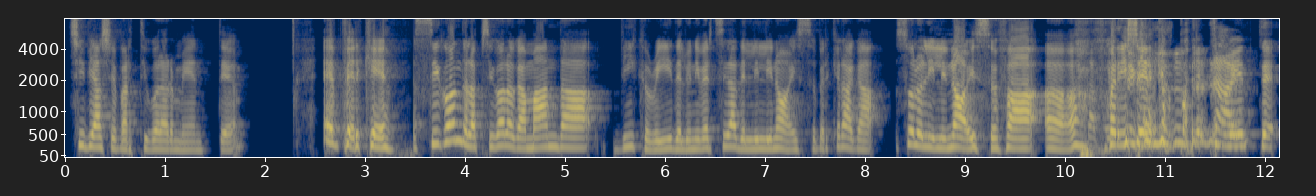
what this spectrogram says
ci piace particolarmente. E perché? Secondo la psicologa Amanda Vickery dell'Università dell'Illinois, perché raga, solo l'Illinois fa, uh, fa ricerca apparentemente,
